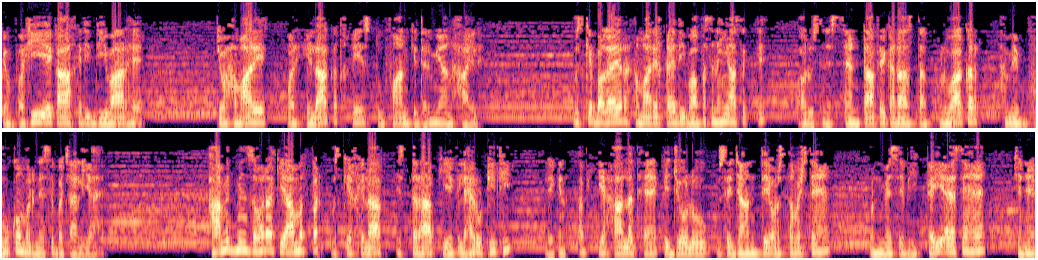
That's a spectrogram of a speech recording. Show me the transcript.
کہ وہی ایک آخری دیوار ہے جو ہمارے اور ہلاکت خیز طوفان کے درمیان حائل ہے۔ اس کے بغیر ہمارے قیدی واپس نہیں آ سکتے اور اس نے سینٹافے کا راستہ کھلوا کر ہمیں بھوکوں مرنے سے بچا لیا ہے۔ حامد بن زہرا کی آمد پر اس کے خلاف اضطراب کی ایک لہر اٹھی تھی، لیکن اب یہ حالت ہے کہ جو لوگ اسے جانتے اور سمجھتے ہیں، ان میں سے بھی کئی ایسے ہیں جنہیں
